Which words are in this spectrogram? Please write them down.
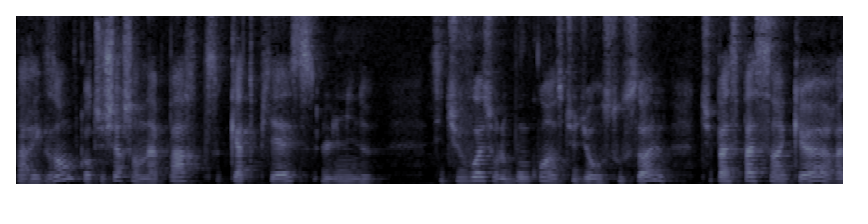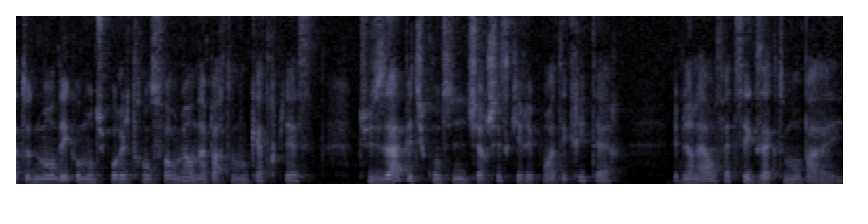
Par exemple, quand tu cherches un appart 4 pièces lumineux, si tu vois sur le bon coin un studio en sous-sol, tu passes pas 5 heures à te demander comment tu pourrais le transformer en appartement 4 pièces. Tu zappes et tu continues de chercher ce qui répond à tes critères. Et eh bien là, en fait, c'est exactement pareil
